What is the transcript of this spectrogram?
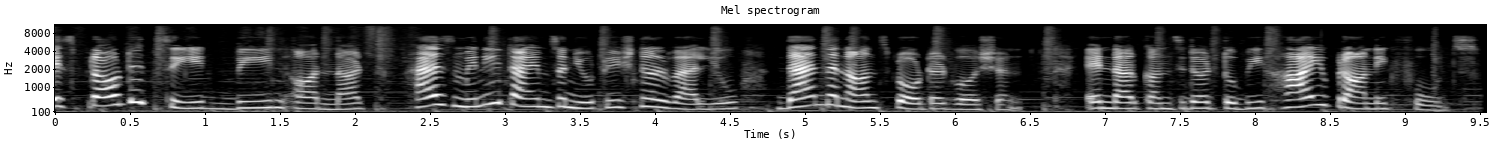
A sprouted seed, bean, or nut has many times the nutritional value than the non sprouted version and are considered to be high pranic foods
